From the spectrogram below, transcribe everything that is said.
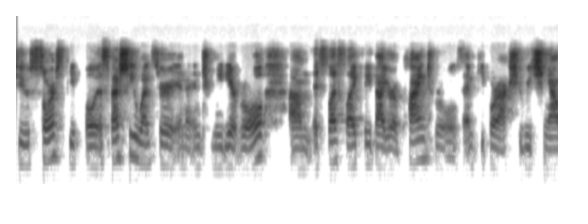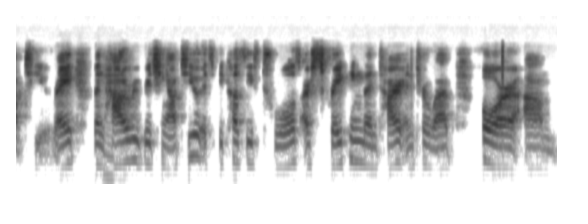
to source people, especially once you're in an intermediate role, um, it's less likely that you're applying to roles and people are actually reaching out to you, right? Then mm, how are we reaching out to you? It's because these tools are scraping the entire interweb for um,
